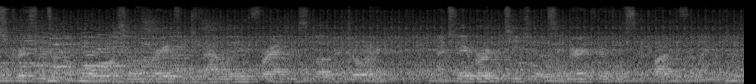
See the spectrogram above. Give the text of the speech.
this Christmas as a whole will celebrate with family, friends, love, and joy. And today we're going to teach you the say Merry Christmas in five different languages.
